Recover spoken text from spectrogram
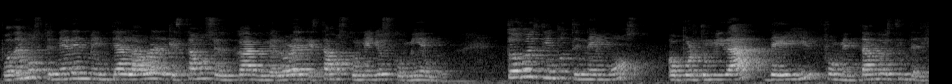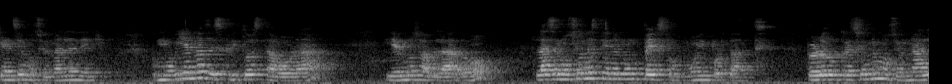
podemos tener en mente a la hora de que estamos educando y a la hora de que estamos con ellos comiendo. Todo el tiempo tenemos oportunidad de ir fomentando esta inteligencia emocional en ellos. Como bien has descrito hasta ahora y hemos hablado, las emociones tienen un peso muy importante, pero la educación emocional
